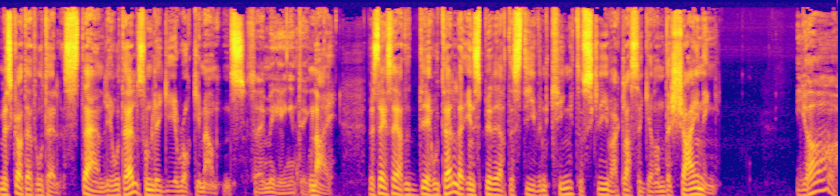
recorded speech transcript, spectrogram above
vi skal til et hotell. Stanley Hotel, som ligger i Rocky Mountains. sier meg ingenting. Nei. Hvis jeg sier at det hotellet inspirerte Stephen King til å skrive klassikeren The Shining Ja,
